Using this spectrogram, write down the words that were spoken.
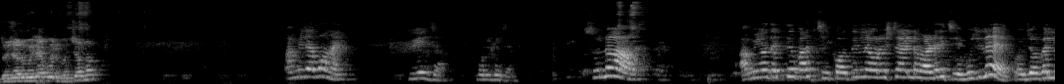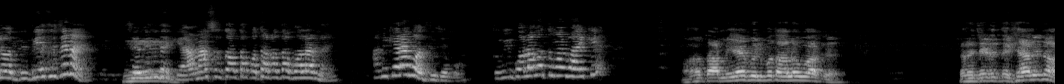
দুজন মিলে বলব চলো। আমি যাব না তুই যা বলবে যা। শোনো আমিও দেখতে পাচ্ছি কদিন ওর স্টাইলটা বাড়িয়েছে বুঝলে? ওই জবের লোক দিদি এসেছে না সেদিন থেকে। আমার সাথে অত কথা টথা বলার নাই। আমি কেন বলতে যাব? তুমি বলো তোমার ভাইকে। হ্যাঁ তো আমি এই বলব তাহলে ওকে। মানে যেটা দেখে আলি না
